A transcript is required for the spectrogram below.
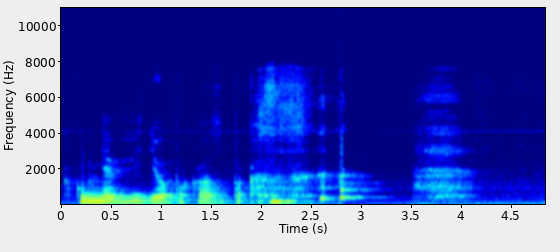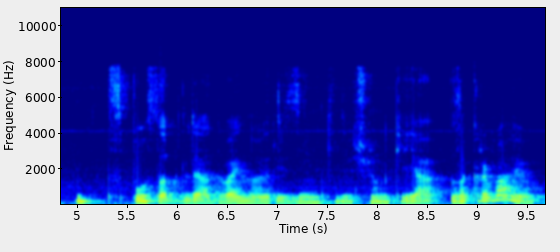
как у меня в видео показ, показано. Способ для двойной резинки, девчонки. Я закрываю,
